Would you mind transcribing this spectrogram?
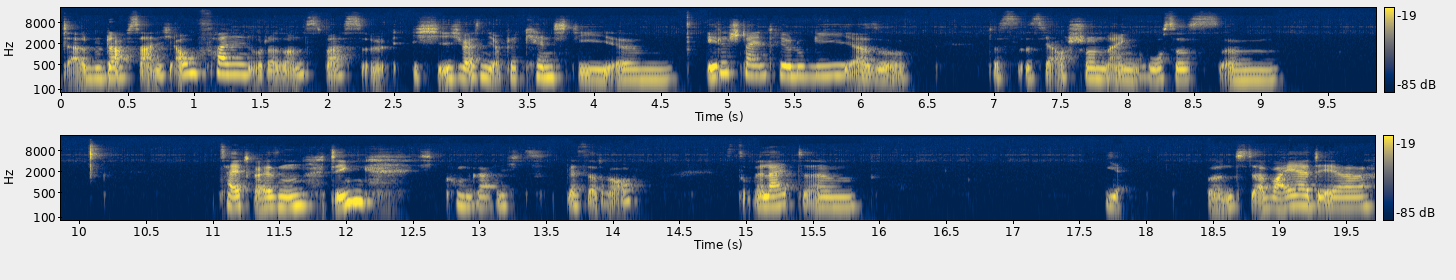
da, du darfst da nicht auffallen oder sonst was. Ich, ich weiß nicht, ob ihr kennt die ähm, Edelstein-Trilogie. Also, das ist ja auch schon ein großes ähm, Zeitreisen-Ding. Ich komme gerade nicht besser drauf. Es tut mir leid. Ähm, ja. Und da war ja der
